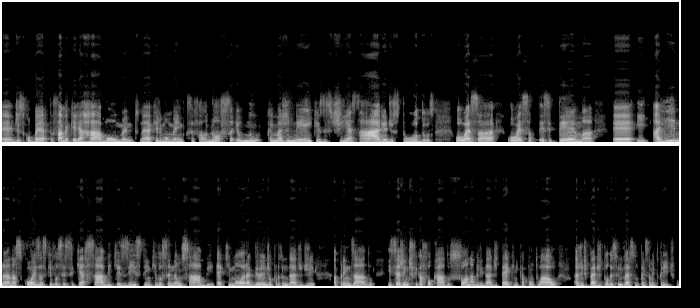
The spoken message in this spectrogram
é, descoberta. Sabe aquele aha moment, né? Aquele momento que você fala, nossa, eu nunca imaginei que existia essa área de estudos ou essa ou essa esse tema. É, e ali na, nas coisas que você sequer sabe que existem, que você não sabe, é que mora a grande oportunidade de aprendizado. E se a gente fica focado só na habilidade técnica pontual, a gente perde todo esse universo do pensamento crítico.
